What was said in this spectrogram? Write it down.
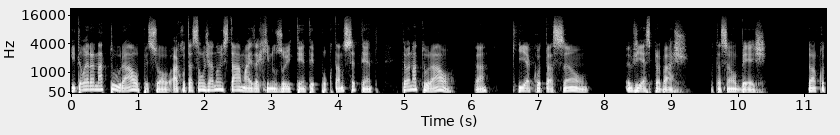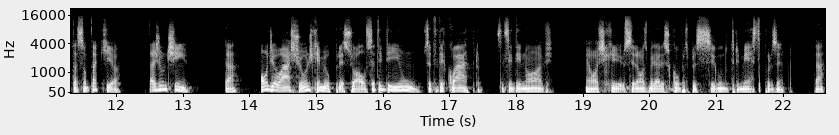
Então era natural, pessoal. A cotação já não está mais aqui nos 80 e pouco, está nos 70. Então é natural tá? que a cotação viesse para baixo. Cotação é bege. Então a cotação está aqui, ó. Tá juntinho, tá? Onde eu acho, onde que é meu preço alto? 71, 74, 69. Eu acho que serão as melhores compras para esse segundo trimestre, por exemplo, tá?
